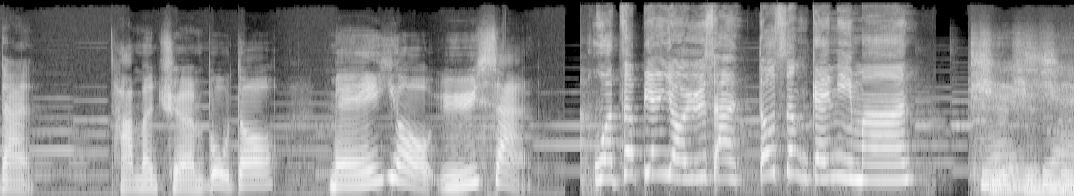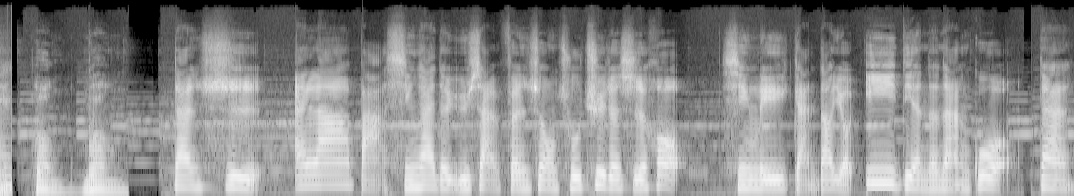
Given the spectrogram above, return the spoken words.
但他们全部都没有雨伞。我这边有雨伞，都送给你们。谢谢。嗡嗡。但是艾拉把心爱的雨伞分送出去的时候。心里感到有一点的难过，但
